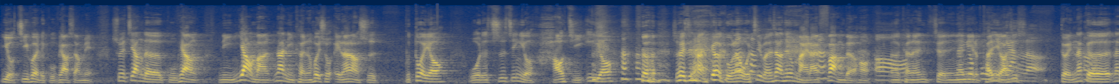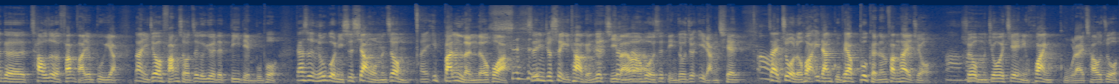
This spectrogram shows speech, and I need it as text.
有机会的股票上面。所以这样的股票，你要吗？那你可能会说，哎，蓝老师不对哦。我的资金有好几亿哦，所以这档个股呢，我基本上就买来放的哈。呃，可能就你的朋友还是对那个那个操作的方法又不一样，那你就防守这个月的低点不破。但是如果你是像我们这种一般人的话，资金就是一套，可能就几百万，或者是顶多就一两千。在做的话，一档股票不可能放太久，所以我们就会建议你换股来操作，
